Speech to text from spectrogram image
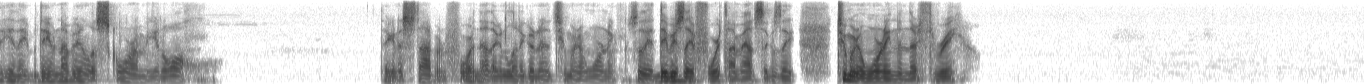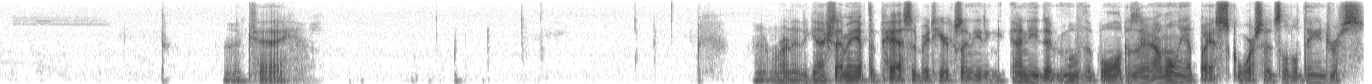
Yeah, they they have not been able to score on me at all. They're going to stop it before. Now they're going to let it go to a two minute warning. So they, they basically have four timeouts because they two minute warning, then they're three. Okay. Run it again. Actually, I may have to pass a bit here because I need to I need to move the ball because I'm only up by a score, so it's a little dangerous.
